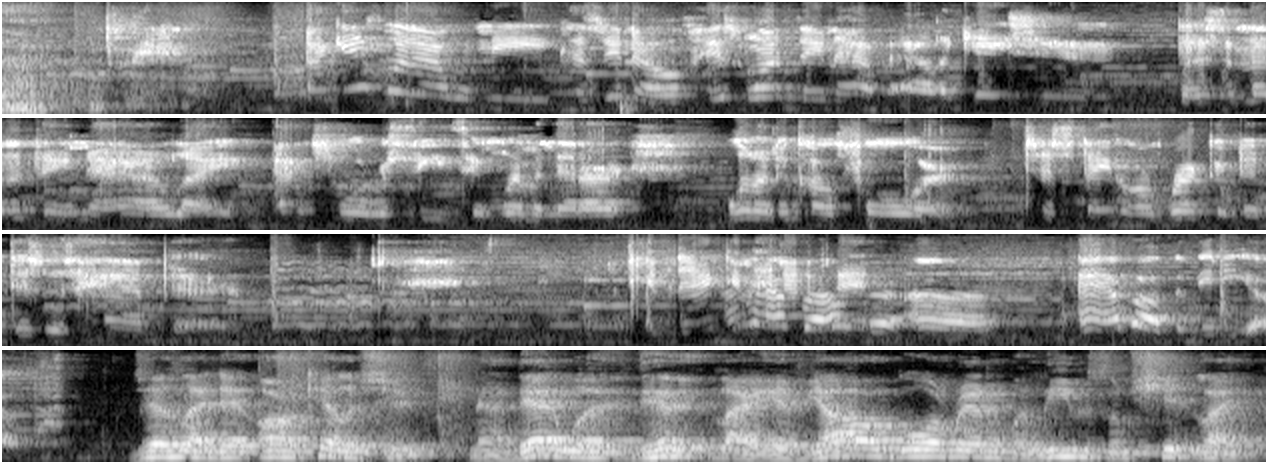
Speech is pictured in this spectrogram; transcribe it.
I guess what I would need, because you know, it's one thing to have an allegation, but it's another thing to have like actual receipts and women that are willing to come forward to state on record that this has happened. If that can about happen, the uh, how about the video? Just like that R. Kelly shit. Now that was that, like if y'all go around and believe in some shit like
